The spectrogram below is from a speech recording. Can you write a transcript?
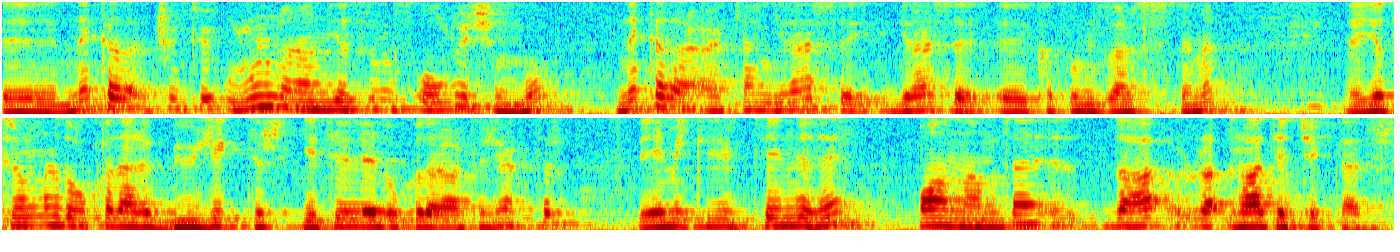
e, ne kadar çünkü uzun dönemli yatırım olduğu için bu ne kadar erken girerse girerse e, katılımcılar sisteme e, yatırımları da o kadar büyüyecektir, getirileri de o kadar artacaktır ve emekliliklerinde de o anlamda e, daha ra- rahat edeceklerdir.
